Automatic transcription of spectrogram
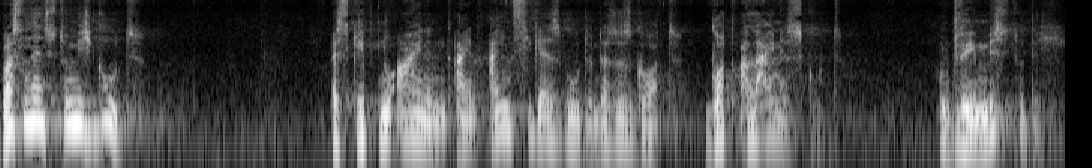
was nennst du mich gut? Es gibt nur einen, ein einziger ist gut und das ist Gott. Gott allein ist gut. Und wem misst du dich?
